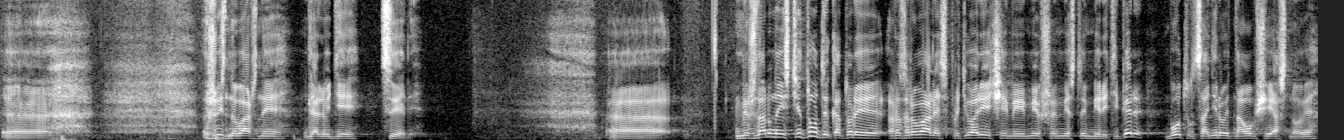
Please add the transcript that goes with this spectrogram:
э, жизненно важные для людей цели. Э, международные институты, которые разрывались противоречиями, имевшими место в мире, теперь будут функционировать на общей основе.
